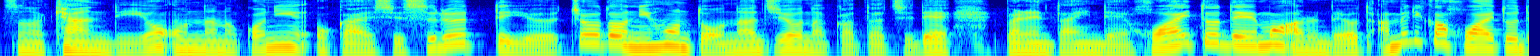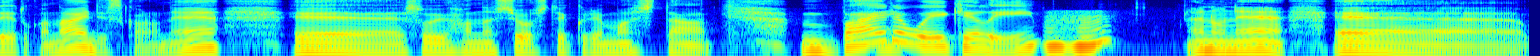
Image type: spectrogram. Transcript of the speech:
そのキャンディーを女の子にお返しするっていうちょうど日本と同じような形でバレンタインデーホワイトデーもあるんだよってアメリカはホワイトデーとかないですからね、えーそういう話をしてくれました。By the way, Kelly、あのね、えー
